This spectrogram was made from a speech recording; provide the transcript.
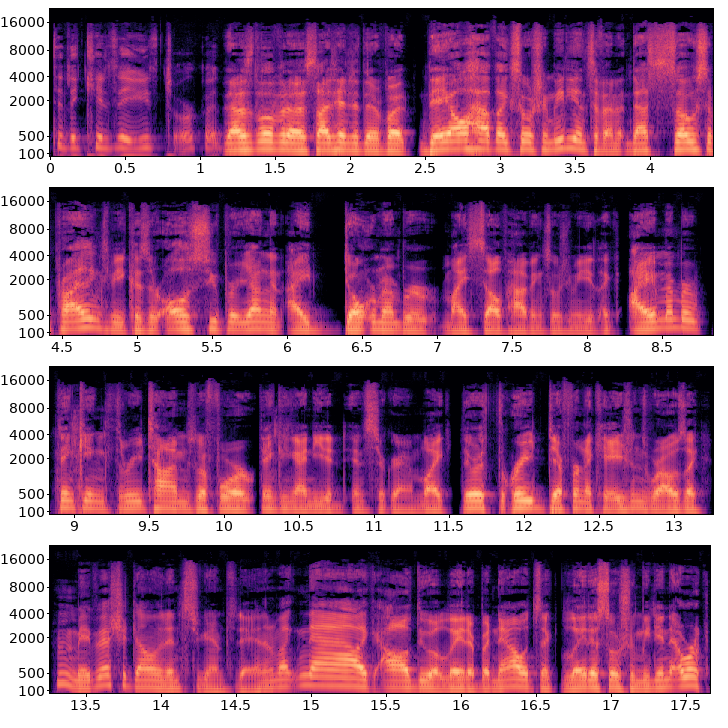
to the kids that you used to work with. That was a little bit of a side tangent there, but they all have like social media and stuff, and that's so surprising to me because they're all super young, and I don't remember myself having social media. Like I remember thinking three times before thinking I needed Instagram. Like there were three different occasions where I was like, hmm, maybe I should download Instagram today, and I'm like, nah, like I'll do it later. But now it's like latest social media network,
